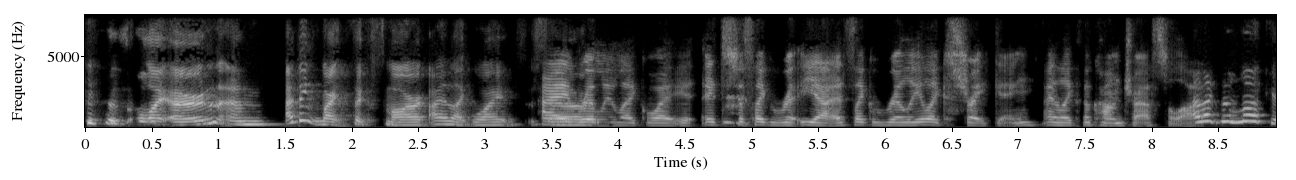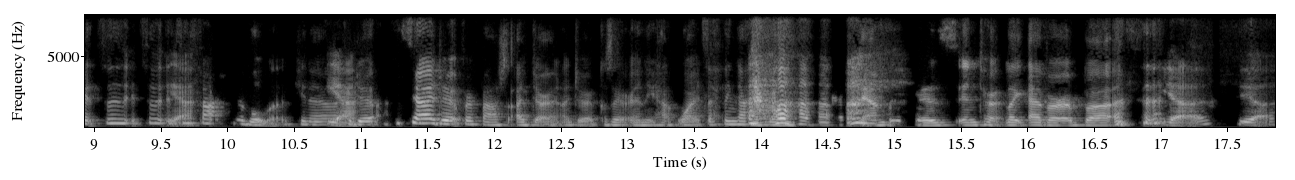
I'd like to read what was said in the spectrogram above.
because all I own. And I think white's like smart. I like whites. So. I really like white. It's just like, re- yeah, it's like really like striking. I like the contrast a lot. I like the look. It's a, it's a, it's yeah. a fashionable look, you know? Yeah. I do it, say I do it for fashion. I don't. I do it because I only have whites. I think I have one breeches in ter- like ever, but yeah, yeah.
